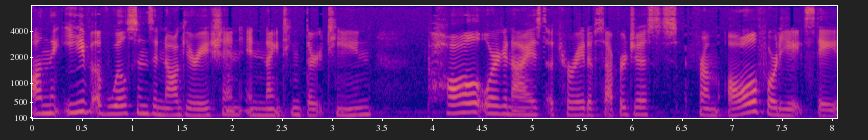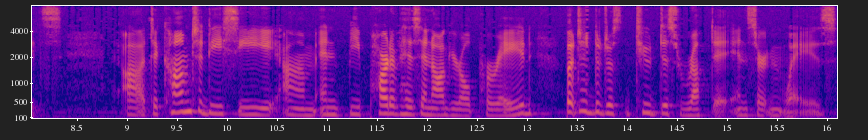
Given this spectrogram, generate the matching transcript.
On the eve of Wilson's inauguration in 1913, Paul organized a parade of suffragists from all 48 states uh, to come to DC um, and be part of his inaugural parade, but to, to, to disrupt it in certain ways.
